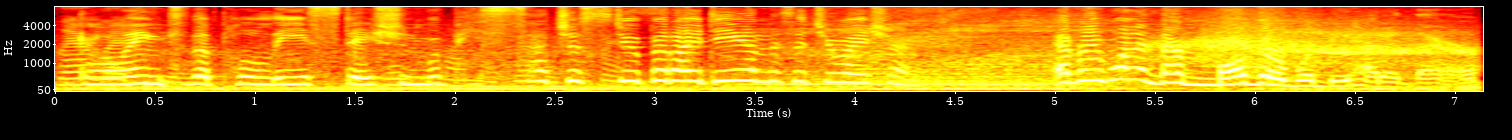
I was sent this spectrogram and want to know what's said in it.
Claire Going to the police station would be such a Chris. stupid idea in the situation. Everyone and their mother would be headed there.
